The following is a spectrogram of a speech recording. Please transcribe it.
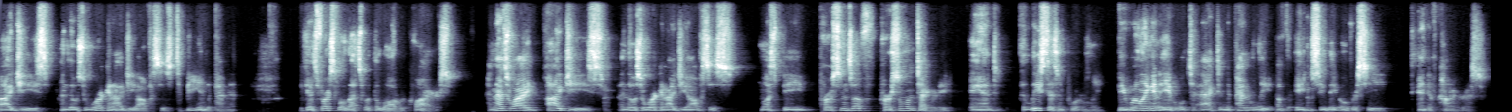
IGs and those who work in IG offices to be independent. Because, first of all, that's what the law requires. And that's why IGs and those who work in IG offices must be persons of personal integrity and, at least as importantly, be willing and able to act independently of the agency they oversee and of Congress.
